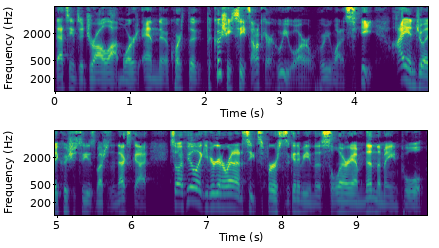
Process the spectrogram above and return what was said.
That seems to draw a lot more. And of course, the, the cushy seats, I don't care who you are or who you want to see. I enjoy cushy seats as much as the next guy. So I feel like if you're going to run out of seats first, it's going to be in the solarium, then the main pool.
